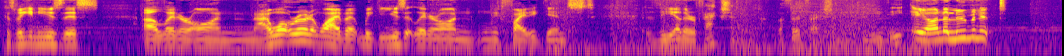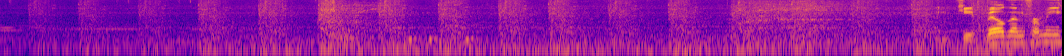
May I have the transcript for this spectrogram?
because we can use this uh, later on. I won't ruin it why, but we can use it later on when we fight against the other faction, the third faction, the, the Aeon Illuminate. Keep building for me.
